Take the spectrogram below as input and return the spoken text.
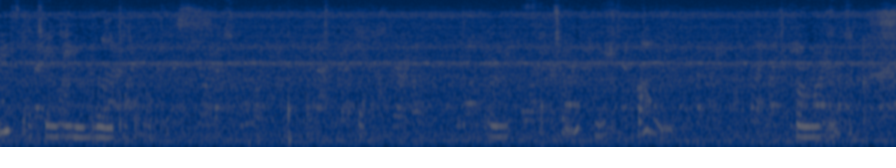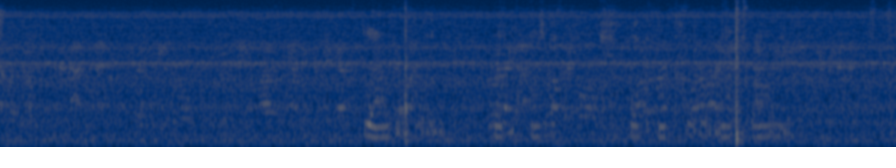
I'm sketching, I'm way better at this. Yeah. I'm sketching and drawing. Um, yeah, I'm drawing. No, I was about like I'm coloring, not drawing. But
